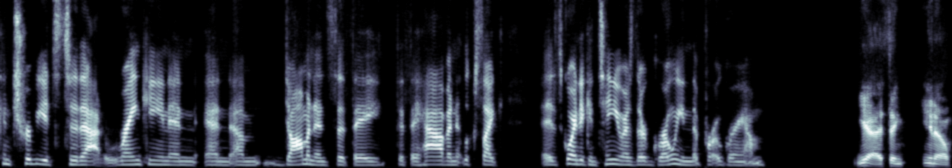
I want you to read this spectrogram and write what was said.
contributes to that ranking and and um, dominance that they that they have? And it looks like it's going to continue as they're growing the program. Yeah, I think you know.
